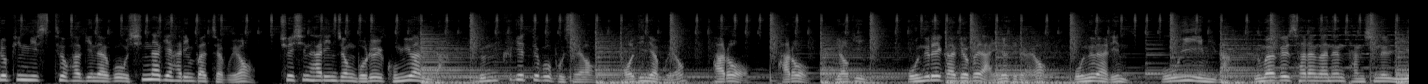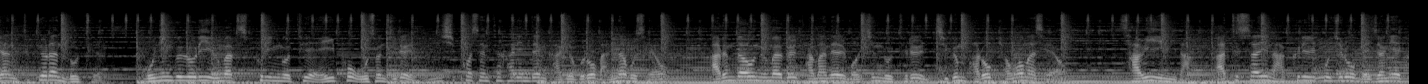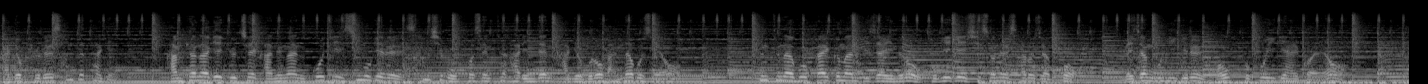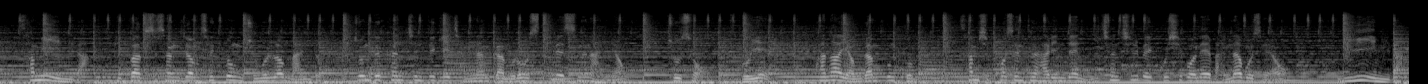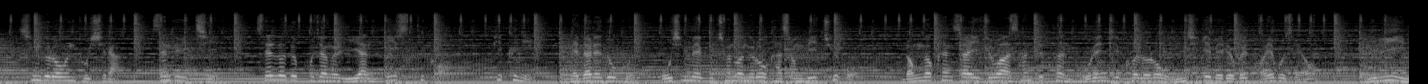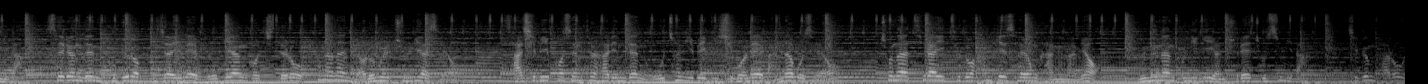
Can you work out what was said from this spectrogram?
쇼핑 리스트 확인하고 신나게 할인받자고요. 최신 할인 정보를 공유합니다. 눈 크게 뜨고 보세요. 어디냐고요? 바로 바로 여기. 오늘의 가격을 알려드려요. 오늘 할인 5위입니다. 음악을 사랑하는 당신을 위한 특별한 노트. 모닝글로리 음악 스프링 노트 A4 5선지를 20% 할인된 가격으로 만나보세요. 아름다운 음악을 담아낼 멋진 노트를 지금 바로 경험하세요. 4위입니다. 아트사인 아크릴 꽂이로 매장의 가격표를 산뜻하게 간편하게 교체 가능한 꽂이 20개를 35% 할인된 가격으로 만나보세요. 튼튼하고 깔끔한 디자인으로 고객의 시선을 사로잡고 매장 분위기를 더욱 돋보이게 할 거예요. 3위입니다. 빅박스 상점 색동 주물럭 만두. 쫀득한 찐뜨기 장난감으로 스트레스는 안녕. 조소, 도예, 한화 영감 뿜뿜. 30% 할인된 2,790원에 만나보세요. 2위입니다. 싱그러운 도시락, 샌드위치, 샐러드 포장을 위한 티 스티커, 피크닉, 배달의 도구 50매 9,000원으로 가성비 최고. 넉넉한 사이즈와 산뜻한 오렌지 컬러로 음식의 매력을 더해보세요. 1위입니다. 세련된 북유럽 디자인의 모기향 거치대로 편안한 여름을 준비하세요. 42% 할인된 5,220원에 만나보세요. 초나 티라이트도 함께 사용 가능하며 은은한 분위기 연출에 좋습니다. 지금 바로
